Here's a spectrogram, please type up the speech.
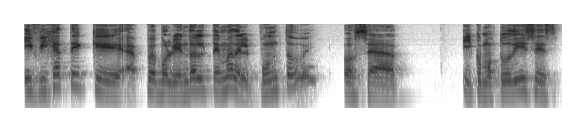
Y fíjate que, pues volviendo al tema del punto, güey, o sea, y como tú dices,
